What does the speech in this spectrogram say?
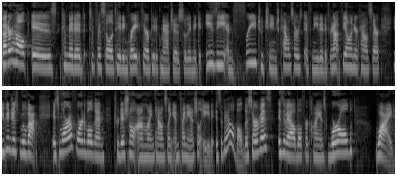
BetterHelp is committed to facilitating great therapeutic matches, so they make it easy and free to change counselors if needed. If you're not feeling your counselor, you can just move on. It's more affordable than traditional online counseling, and financial aid is available. The service is available for clients worldwide.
